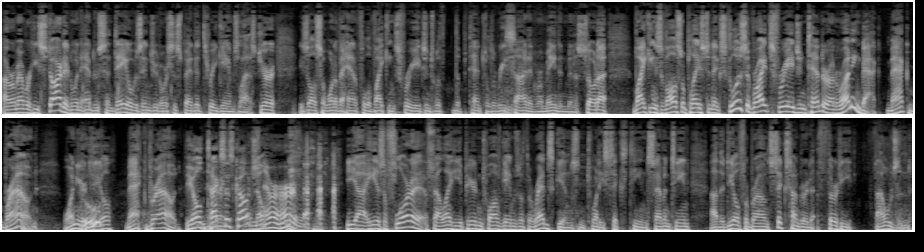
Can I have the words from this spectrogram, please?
I remember, he started when Andrew Sendejo was injured or suspended three games last year. He's also one of a handful of Vikings free agents with the potential to re-sign and remain in Minnesota. Vikings have also placed an exclusive rights free agent tender on running back Mack Brown. One year deal. Mack Brown. The old Texas coach? Nope. Never heard of him. He uh, he is a Florida fella. He appeared in 12 games with the Redskins in 2016-17. Uh, the deal for Brown six hundred thirty thousand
